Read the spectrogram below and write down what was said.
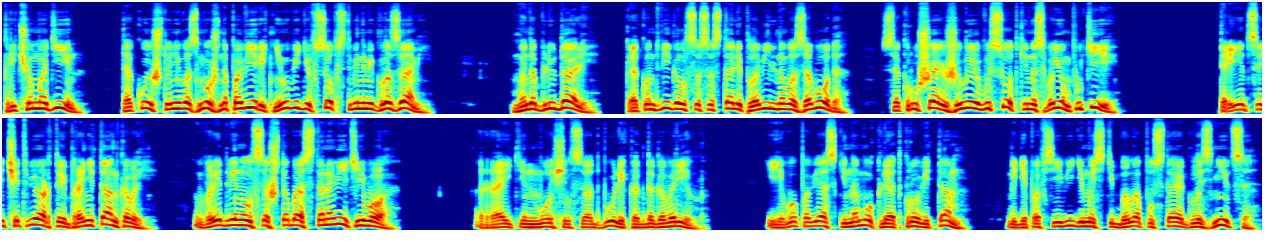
причем один, такой, что невозможно поверить, не увидев собственными глазами. Мы наблюдали, как он двигался со стали плавильного завода, сокрушая жилые высотки на своем пути. Тридцать четвертый бронетанковый выдвинулся, чтобы остановить его. Райкин морщился от боли, когда говорил. Его повязки намокли от крови там, где, по всей видимости, была пустая глазница.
